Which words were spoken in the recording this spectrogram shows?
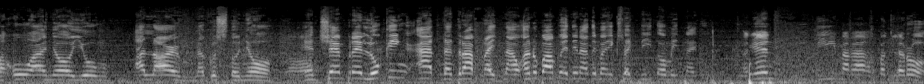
makuha nyo yung alarm na gusto nyo. Oo. And syempre, looking at the draft right now, ano ba pwede natin ma-expect dito, Midnight? Again, hindi makakapaglaro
